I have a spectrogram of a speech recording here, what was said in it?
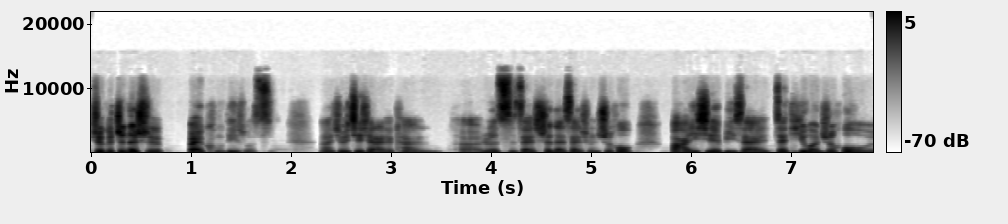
这个真的是拜孔蒂所赐啊。就接下来就看，呃，热刺在圣诞赛程之后，把一些比赛在踢完之后，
